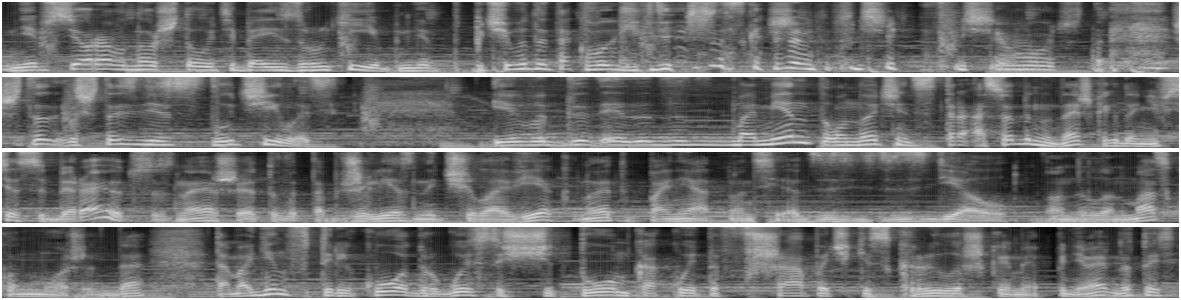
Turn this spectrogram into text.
Мне все равно, что у тебя из руки. Мне, почему ты так выглядишь? Скажи мне, почему? почему? Что, что, что здесь случилось? И вот э- этот момент, он очень странный. Особенно, знаешь, когда не все собираются, знаешь, это вот там железный человек, ну это понятно, он себя сделал. Он Илон Маск, он может, да? Там один в трико, другой со щитом какой-то, в шапочке с крылышками, понимаешь? Ну то есть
